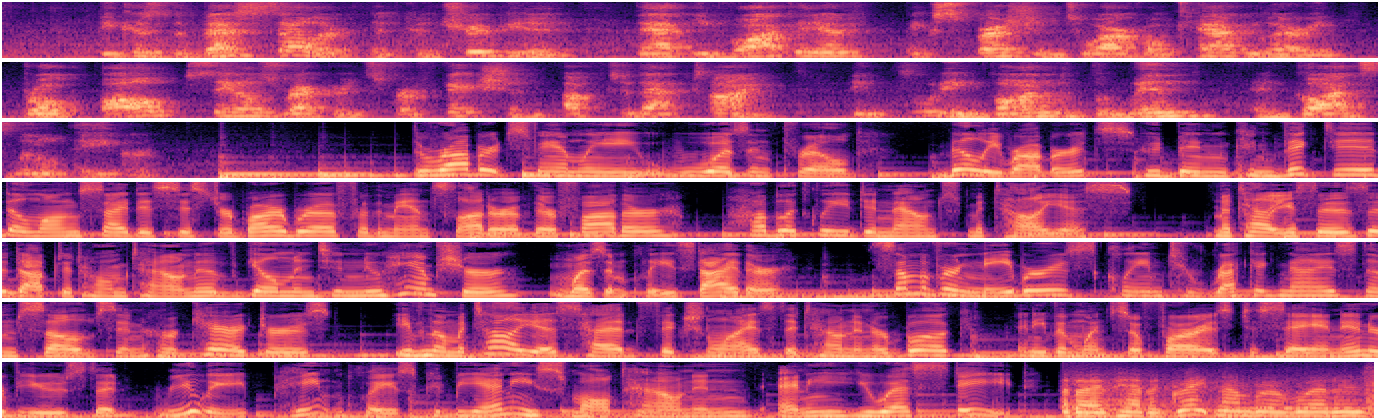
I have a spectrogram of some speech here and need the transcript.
because the bestseller that contributed that evocative expression to our vocabulary broke all sales records for fiction up to that time, including Gone with the Wind and God's Little Acre. The Roberts family wasn't thrilled. Billy Roberts, who'd been convicted alongside his sister Barbara for the manslaughter of their father, publicly denounced Metalious. Metalious's adopted hometown of Gilmanton, New Hampshire, wasn't pleased either. Some of her neighbors claimed to recognize themselves in her characters, even though Metalious had fictionalized the town in her book, and even went so far as to say in interviews that really, Peyton Place could be any small town in any U.S. state. But I've had a great number of letters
